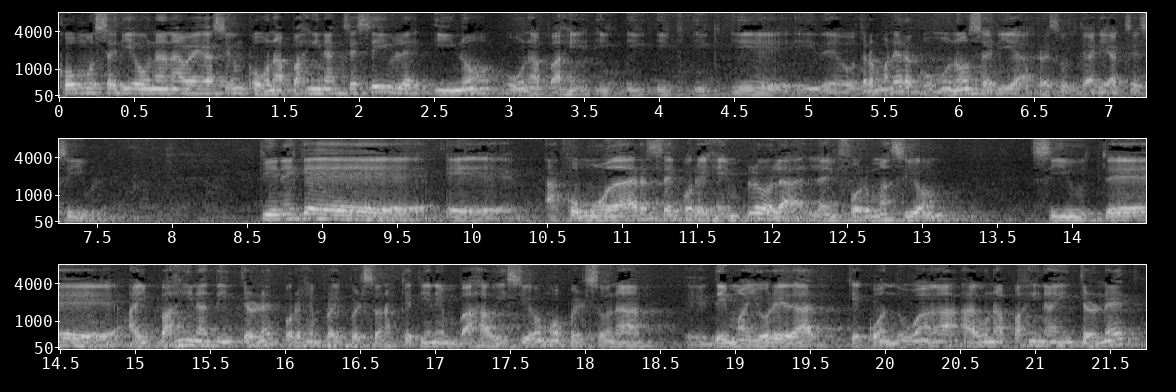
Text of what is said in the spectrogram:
cómo sería una navegación con una página accesible y no una página y, de otra manera cómo no sería resultaría accesible. Tiene que eh, acomodarse por ejemplo la, información. Si usted hay páginas de internet por ejemplo hay personas que tienen baja visión o personas eh, de mayor edad que cuando van a, a una página de internet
